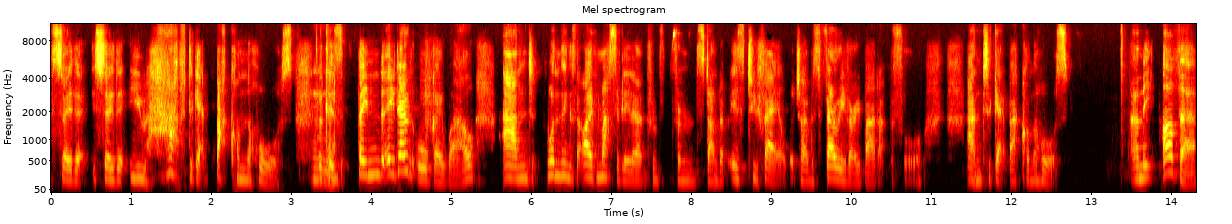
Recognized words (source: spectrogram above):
so that so that you have to get back on the horse because they they don't all go well. And one of the things that I've massively learned from from stand up is to fail which I was very very bad at before and to get back on the horse. And the other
